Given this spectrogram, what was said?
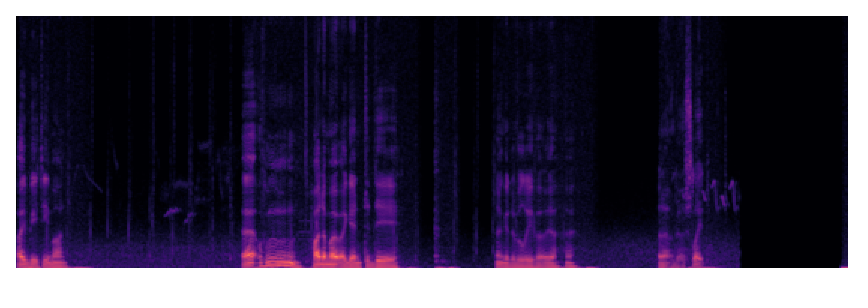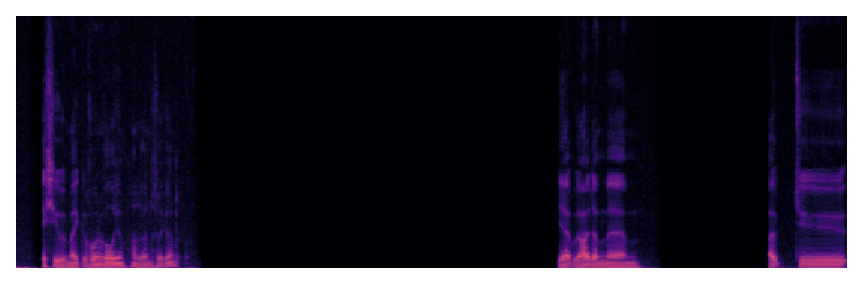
Hi BT man. Uh, hmm, had him out again today. I'm going to believe it, yeah. yeah. I've got a slight issue with microphone volume. Hold on a second. Yeah, we had them um, out to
